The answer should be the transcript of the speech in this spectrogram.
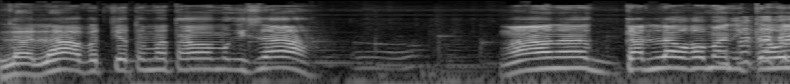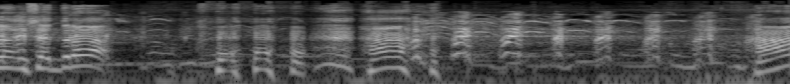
Lala, ba't ka tumatawa mag-isa? Nga nagkadlaw ka man, ikaw lang isa dra. ha? ha?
